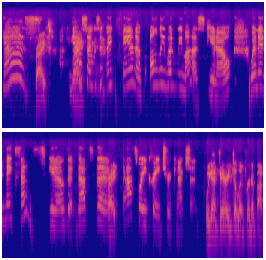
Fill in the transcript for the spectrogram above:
Yes. Right. Yes, right. I was a big fan of only when we must, you know, when it makes sense, you know, that that's the right. that's where you create true connection. We got very deliberate about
